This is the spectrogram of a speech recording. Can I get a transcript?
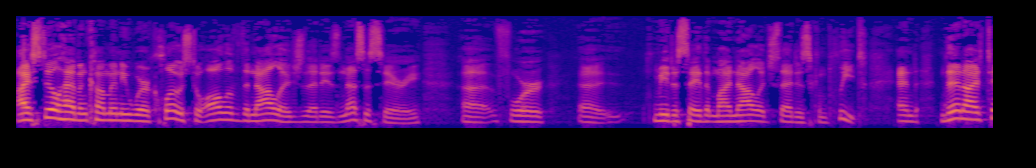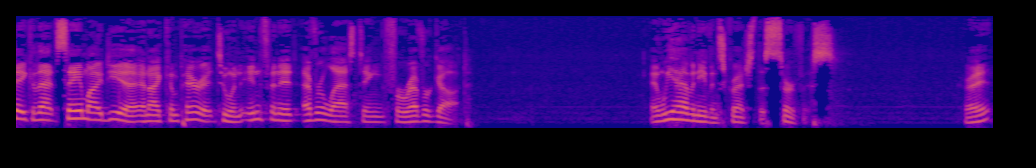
I still haven't come anywhere close to all of the knowledge that is necessary uh, for. Uh, me to say that my knowledge set is complete. And then I take that same idea and I compare it to an infinite, everlasting, forever God. And we haven't even scratched the surface right?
